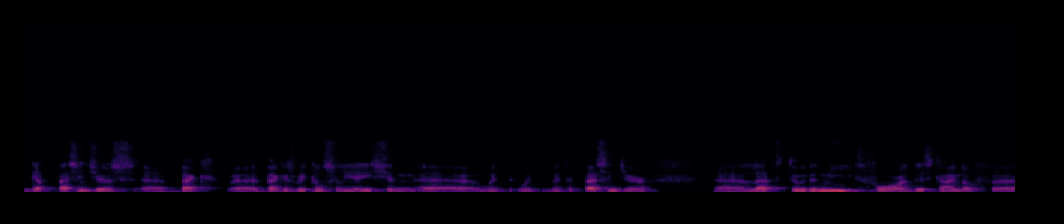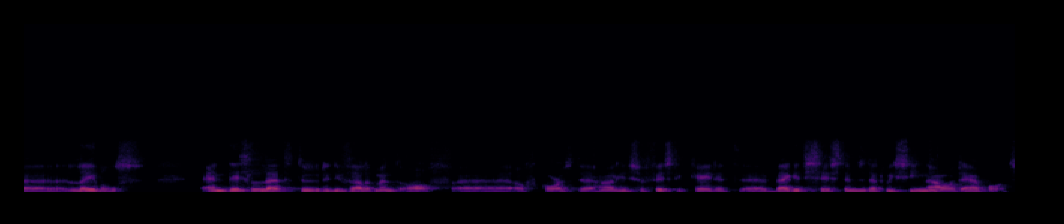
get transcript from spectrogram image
um get passengers uh, back, uh, baggage reconciliation uh, with, with, with the passenger led to the need for this kind of labels. And this led to the development of, of course, the highly sophisticated baggage systems that we see now at airports.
